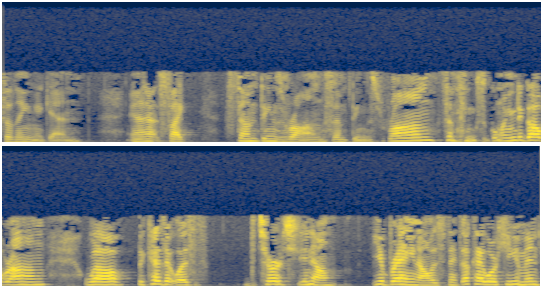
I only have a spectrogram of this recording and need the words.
feeling again. And it's like something's wrong, something's wrong, something's going to go wrong. Well, because it was the church, you know, your brain always thinks, okay, we're human.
